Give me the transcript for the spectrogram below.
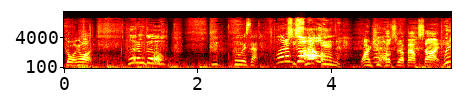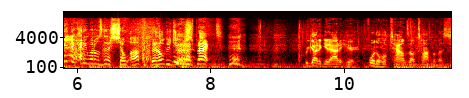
Going on? Let him go. Who is that? Let him She go! snuck in. Why aren't you posted up outside? We didn't think anyone was gonna show up. the hell did you expect? We gotta get out of here before the whole town's on top of us.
